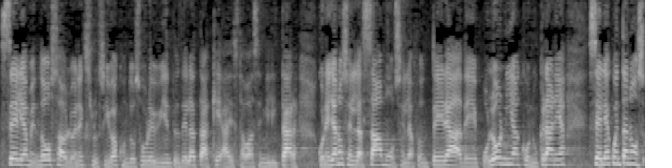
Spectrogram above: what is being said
Celia Mendoza habló en exclusiva con dos sobrevivientes del ataque a esta base militar. Con ella nos enlazamos en la frontera de Polonia con Ucrania. Celia, cuéntanos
